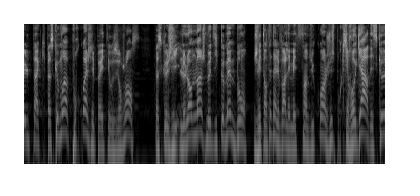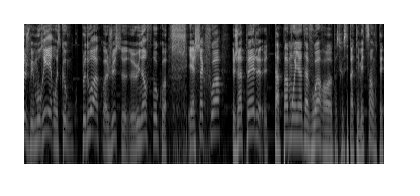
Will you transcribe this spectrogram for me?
eu le pack. Parce que moi, pourquoi j'ai pas été aux urgences? Parce que le lendemain, je me dis quand même, bon, je vais tenter d'aller voir les médecins du coin juste pour qu'ils regardent. Est-ce que je vais mourir ou est-ce qu'on coupe le doigt, quoi Juste euh, une info, quoi. Et à chaque fois, j'appelle, t'as pas moyen d'avoir, euh, parce que c'est pas tes médecins ou t'es,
